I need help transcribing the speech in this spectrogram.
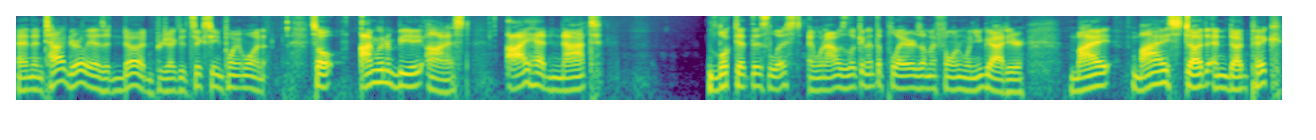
And then Todd Gurley has a dud, projected 16.1. So I'm going to be honest. I had not looked at this list, and when I was looking at the players on my phone when you got here, my my stud and dud pick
